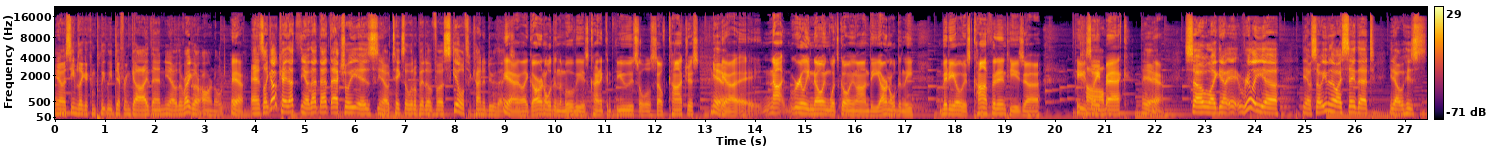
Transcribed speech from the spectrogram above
You know, it seems like a completely different guy than you know the regular Arnold. Yeah. And it's like, okay, that's you know that that actually is you know takes a little bit of uh, skill to kind of do that. Yeah, like Arnold in the movie is kind of confused, a little self-conscious. Yeah. Yeah, eh, not really knowing what's going on. The Arnold in the video is confident. He's uh, he's Calm. laid back. Yeah. Yeah. So like you know it really uh you know so even though I say that you know his,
